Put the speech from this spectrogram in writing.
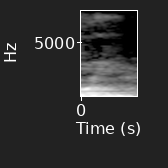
boy.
